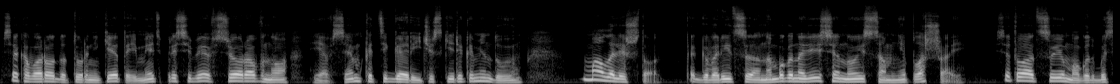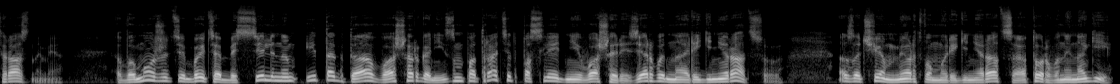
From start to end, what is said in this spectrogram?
Всякого рода турникеты иметь при себе все равно. Я всем категорически рекомендую. Мало ли что. Как говорится, на Бога надейся, но и сам не плашай. Ситуации могут быть разными. Вы можете быть обессиленным, и тогда ваш организм потратит последние ваши резервы на регенерацию. А зачем мертвому регенерация оторванной ноги?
